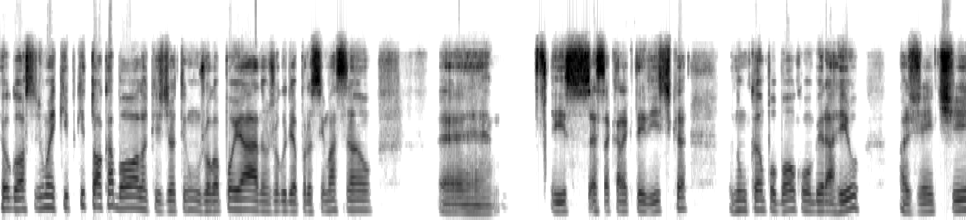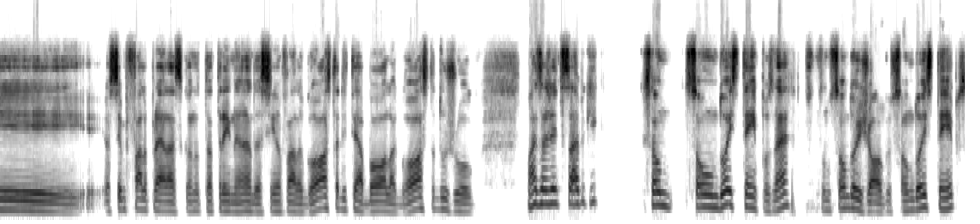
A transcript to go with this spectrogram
eu gosto de uma equipe que toca a bola, que já tem um jogo apoiado, um jogo de aproximação. É, isso, essa característica, num campo bom como o Beira Rio, a gente. Eu sempre falo para elas quando está treinando, assim, eu falo, gosta de ter a bola, gosta do jogo. Mas a gente sabe que são, são dois tempos, né? Não são dois jogos, são dois tempos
